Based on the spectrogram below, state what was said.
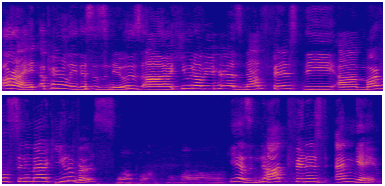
All right. Apparently, this is news. Uh, Hewitt over here has not finished the uh, Marvel Cinematic Universe. Womp womp womp. He has not finished Endgame.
